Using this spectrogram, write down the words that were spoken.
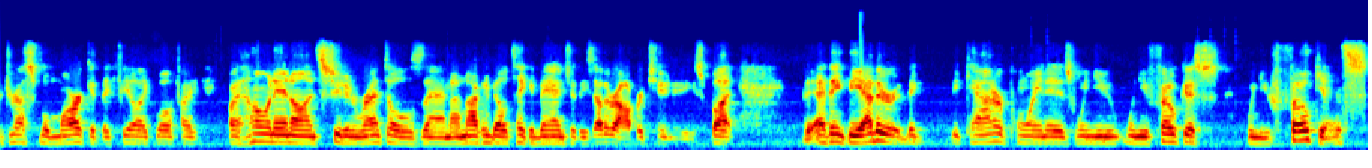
addressable market. They feel like, well, if I if I hone in on student rentals, then I'm not going to be able to take advantage of these other opportunities. But I think the other the, the counterpoint is when you when you focus when you focus,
